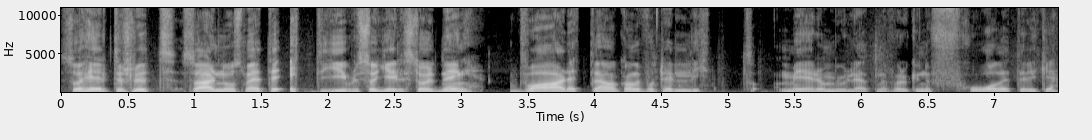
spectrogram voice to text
Så helt til slutt så er det noe som heter ettergivelse og gjeldsordning. Hva er dette, og kan du fortelle litt mer om mulighetene for å kunne få dette, Rikke?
